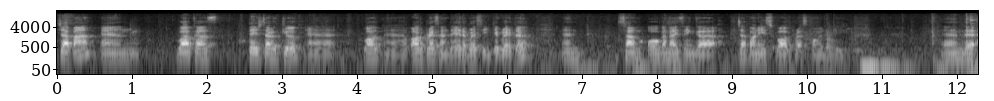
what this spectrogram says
Japan and work as Digital Cube, uh, uh, WordPress and AWS integrator, and some organizing a Japanese WordPress community. And uh,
